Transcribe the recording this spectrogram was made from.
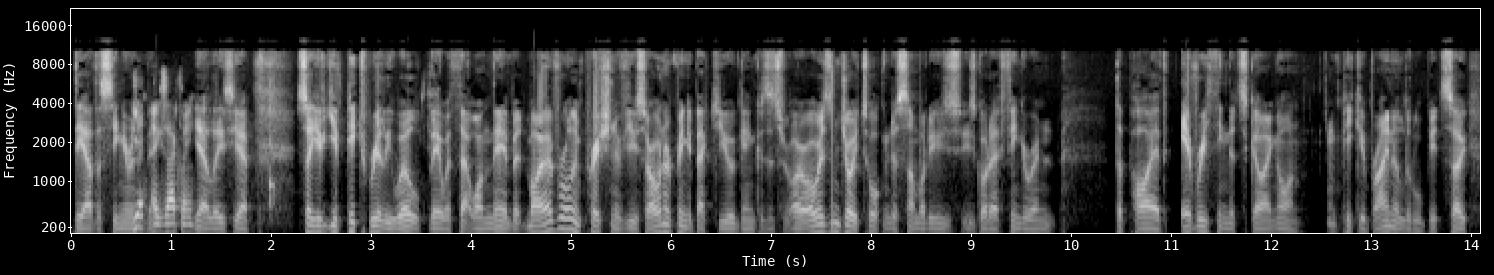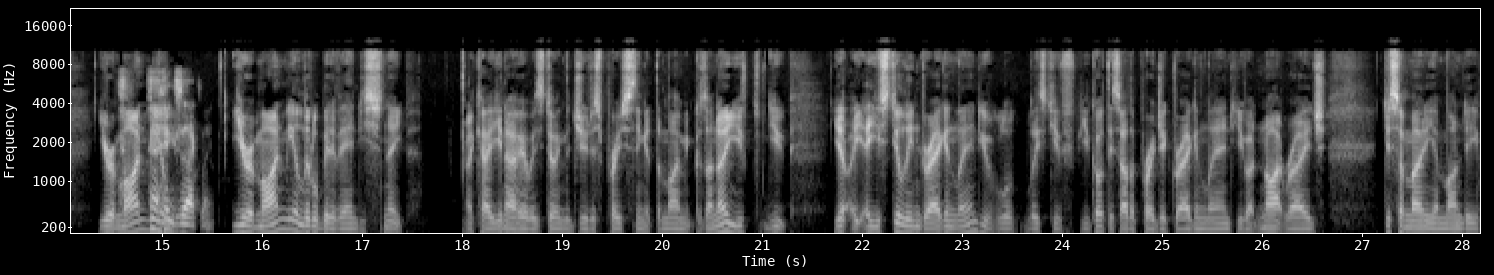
The other singer in yeah, the band? exactly. Yeah, Elize, yeah. So you've, you've picked really well there with that one there. But my overall impression of you, so I want to bring it back to you again because I always enjoy talking to somebody who's, who's got a finger in the pie of everything that's going on and pick your brain a little bit. So you remind me exactly. You remind me a little bit of Andy Sneap. Okay, you know how he's doing the Judas Priest thing at the moment because I know you've you. You, are you still in Dragonland? You well, at least you've you've got this other project, Dragonland. You've got Nightrage, Disharmonia Mundi,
